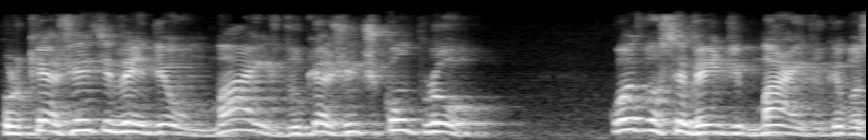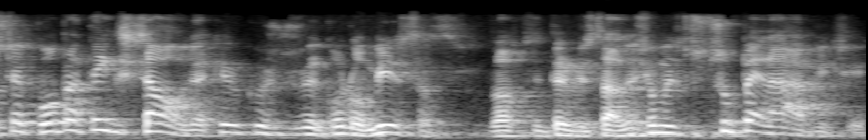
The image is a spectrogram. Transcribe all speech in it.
Porque a gente vendeu mais do que a gente comprou. Quando você vende mais do que você compra, tem saldo, é aquilo que os economistas, nossos entrevistados, chamam de superávit.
